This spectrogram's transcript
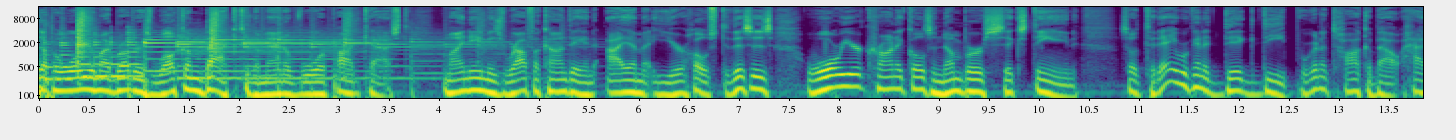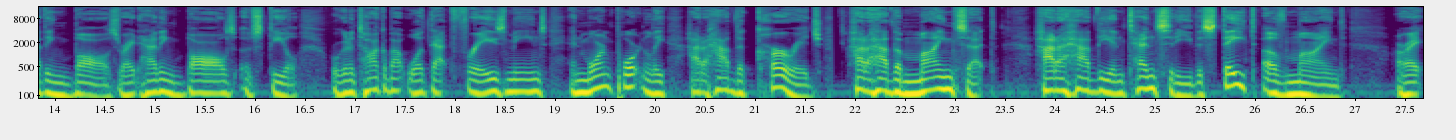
up a warrior, my brothers. Welcome back to the Man of Warr podcast. My name is Ralph Akande and I am your host. This is Warrior Chronicles number 16. So today we're going to dig deep. We're going to talk about having balls, right? Having balls of steel. We're going to talk about what that phrase means and more importantly, how to have the courage, how to have the mindset, how to have the intensity, the state of mind, all right,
